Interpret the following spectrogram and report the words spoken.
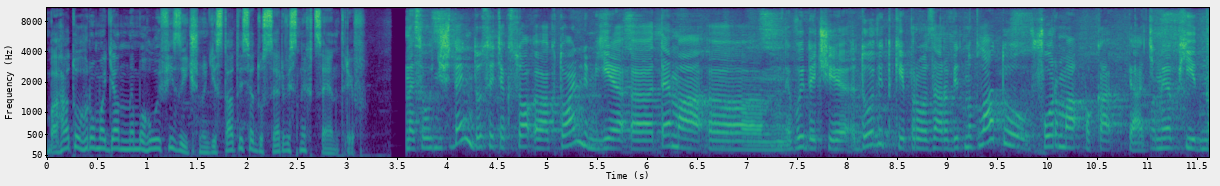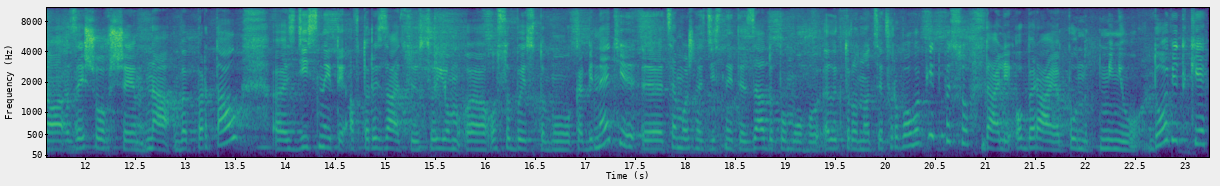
Багато громадян не могли фізично дістатися до сервісних центрів. На сьогоднішній день досить актуальним є е, тема е, видачі довідки про заробітну плату форма ОК-5. Необхідно, зайшовши на веб-портал, е, здійснити авторизацію в своєму особистому кабінеті. Це можна здійснити за допомогою електронного цифрового підпису. Далі обирає пункт меню довідки.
